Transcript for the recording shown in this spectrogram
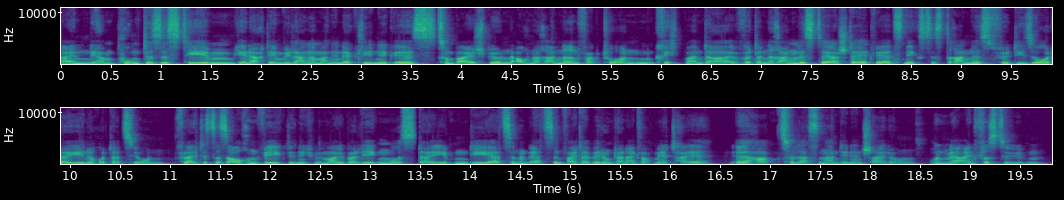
ein, die haben Punktesystem, je nachdem, wie lange man in der Klinik ist, zum Beispiel und auch nach anderen Faktoren kriegt man da, wird dann eine Rangliste erstellt, wer als nächstes dran ist für diese oder jene Rotation. Vielleicht ist das auch ein Weg, den ich mir mal überlegen muss, da eben die Ärztinnen und Ärzte in Weiterbildung dann einfach mehr teilhaben zu lassen an den Entscheidungen und mehr Einfluss zu üben.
